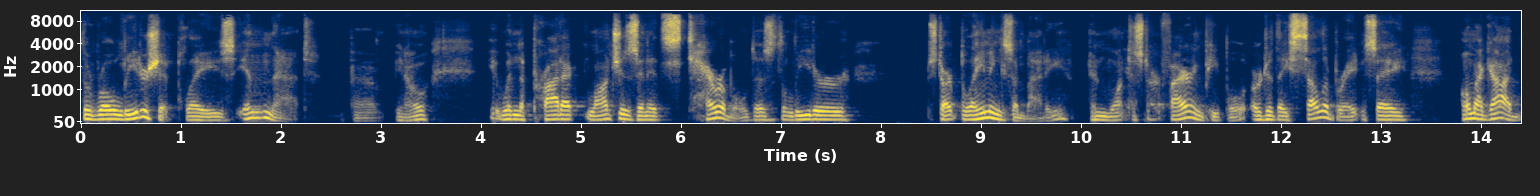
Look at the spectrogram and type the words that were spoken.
the role leadership plays in that. Uh, you know, when the product launches and it's terrible, does the leader start blaming somebody and want to start firing people, or do they celebrate and say, "Oh my God,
